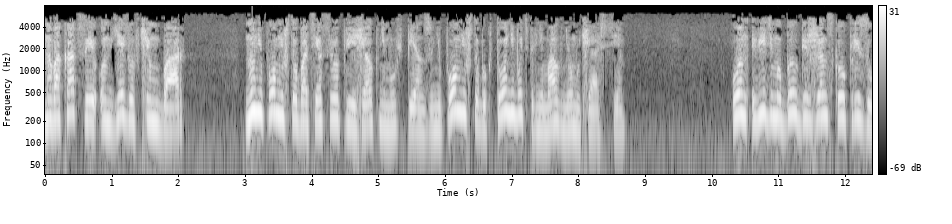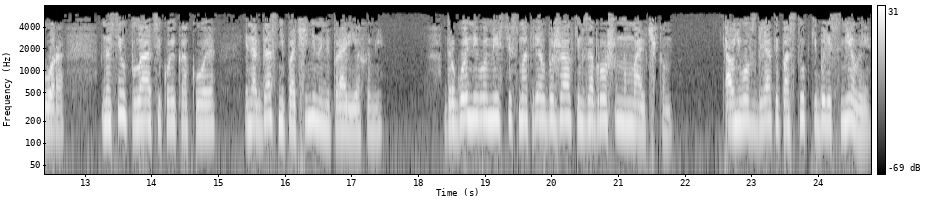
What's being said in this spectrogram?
на вакации он ездил в Чембар, но не помню, чтобы отец его приезжал к нему в Пензу, не помню, чтобы кто-нибудь принимал в нем участие. Он, видимо, был без женского призора, носил платье кое-какое, иногда с непочиненными прорехами. Другой на его месте смотрел бы жалким заброшенным мальчиком, а у него взгляд и поступки были смелые,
